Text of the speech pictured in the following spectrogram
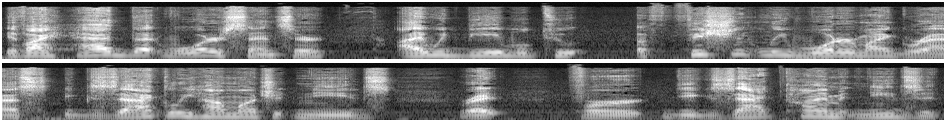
If I had that water sensor, I would be able to efficiently water my grass exactly how much it needs, right? For the exact time it needs it.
